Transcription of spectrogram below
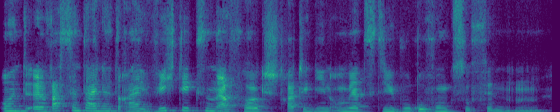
Und äh, was sind deine drei wichtigsten Erfolgsstrategien, um jetzt die Berufung zu finden?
